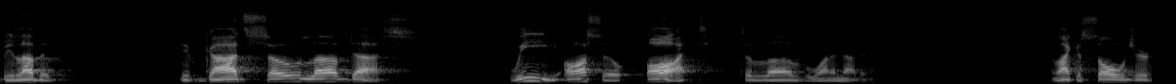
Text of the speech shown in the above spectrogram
Beloved, if God so loved us, we also ought to love one another. Like a soldier,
